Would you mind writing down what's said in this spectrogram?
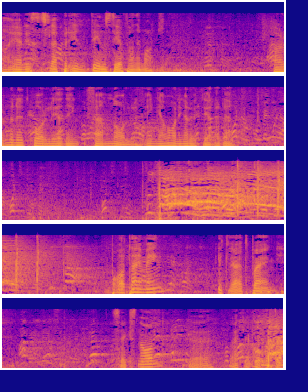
Ja, Elis släpper inte in Stefan i matchen. Halv minut kvar ledning, 5-0. Inga varningar utdelade. Timing. Ytterligare ett poäng. 6-0. Det verkar komma en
